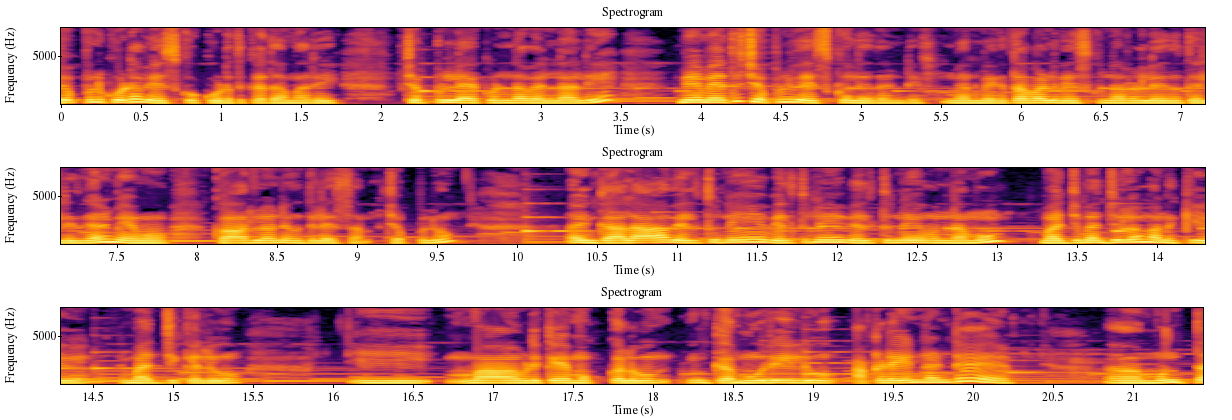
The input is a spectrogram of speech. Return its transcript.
చెప్పులు కూడా వేసుకోకూడదు కదా మరి. చెప్పులు లేకుండా వెళ్ళాలి. మేమైతే చెప్పులు వేసుకోలేదండి. మరి మిగతా వాళ్ళు వేసుకున్నారో లేదో తెలియదు కానీ మేము కారులోనే వదిలేసాం చెప్పులు. ఇంకా అలా వెళ్తూనే వెళ్తూనే వెళ్తూనే ఉన్నాము. మధ్య మధ్యలో మనకి మజ్జికలు ఈ మామిడికాయ ముక్కలు ఇంకా మూరీలు అక్కడ ఏంటంటే ముంత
